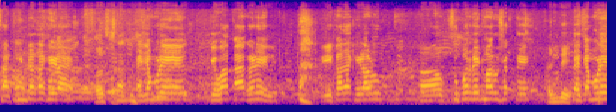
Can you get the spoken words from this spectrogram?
सात मिनिटाचा खेळ आहे. हो सर त्याच्यामुळे केव्हा का घडेल एखादा खेळाडू सुपर रेट मारू शकते. अगदी. त्याच्यामुळे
